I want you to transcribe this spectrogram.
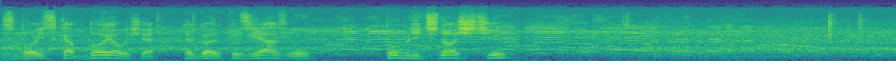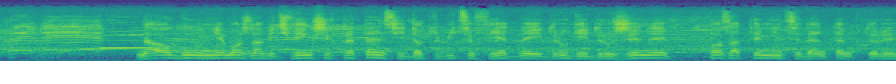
z boiska, boją się tego entuzjazmu publiczności. Na ogół nie można mieć większych pretensji do kibiców jednej i drugiej drużyny, poza tym incydentem, który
